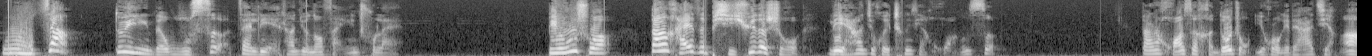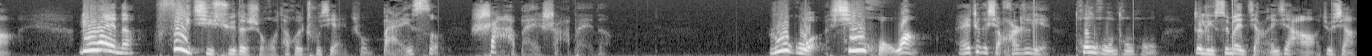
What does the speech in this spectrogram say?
五脏对应的五色在脸上就能反映出来。比如说，当孩子脾虚的时候，脸上就会呈现黄色。当然，黄色很多种，一会儿我给大家讲啊。另外呢，肺气虚的时候，它会出现这种白色，煞白煞白的。如果心火旺，哎，这个小孩的脸通红通红。这里顺便讲一下啊，就像。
